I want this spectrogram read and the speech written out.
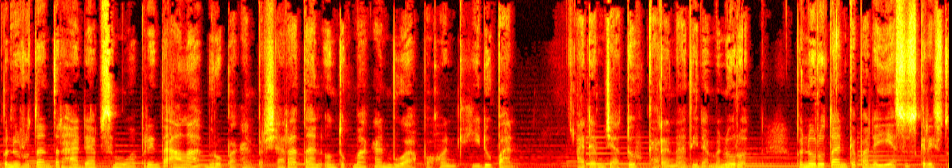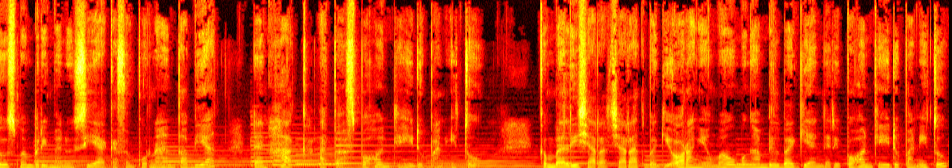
Penurutan terhadap semua perintah Allah merupakan persyaratan untuk makan buah pohon kehidupan. Adam jatuh karena tidak menurut, Penurutan kepada Yesus Kristus memberi manusia kesempurnaan tabiat dan hak atas pohon kehidupan itu. Kembali syarat-syarat bagi orang yang mau mengambil bagian dari pohon kehidupan itu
